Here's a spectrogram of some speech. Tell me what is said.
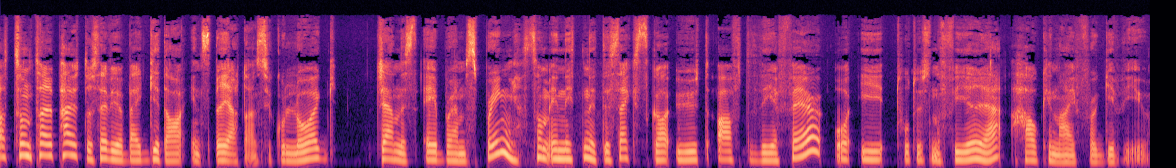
At som terapeuter så er vi jo begge da inspirert av en psykolog, Janice Abraham Spring, som i 1996 ga ut After the Affair, og i 2004 How Can I Forgive You?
